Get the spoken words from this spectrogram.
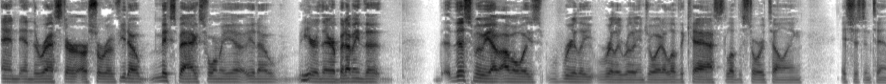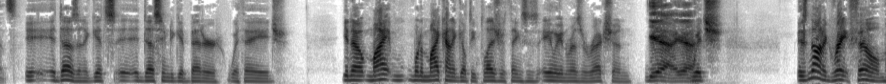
and and the rest are, are sort of you know mixed bags for me, uh, you know here and there. But I mean the this movie I've, I've always really really really enjoyed. I love the cast, love the storytelling. It's just intense. It, it does, and it gets it, it does seem to get better with age. You know, my one of my kind of guilty pleasure things is Alien Resurrection, Yeah, yeah. which is not a great film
